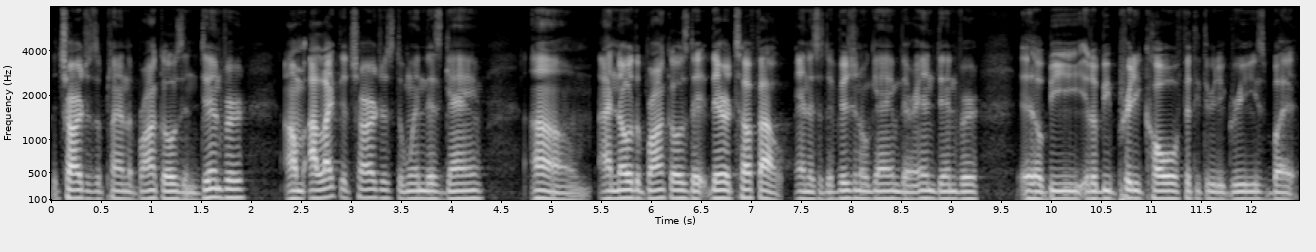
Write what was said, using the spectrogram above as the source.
The Chargers are playing the Broncos in Denver. Um, I like the Chargers to win this game. Um, I know the Broncos they, they're tough out, and it's a divisional game. They're in Denver. It'll be it'll be pretty cold, 53 degrees, but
